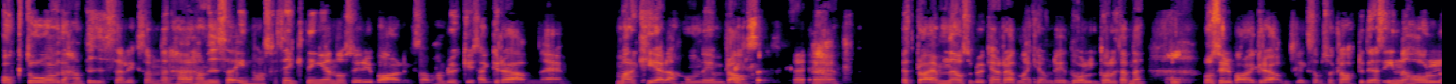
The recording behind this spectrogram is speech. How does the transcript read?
Och då där han visar liksom den här, han visar innehållsförteckningen och så är det ju bara liksom, han brukar ju så här grön eh, markera om det är en bra, eh, ett bra ämne och så brukar han röd markera om det är dåligt, dåligt ämne. Mm. Och så är det bara grönt liksom såklart i deras innehåll.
